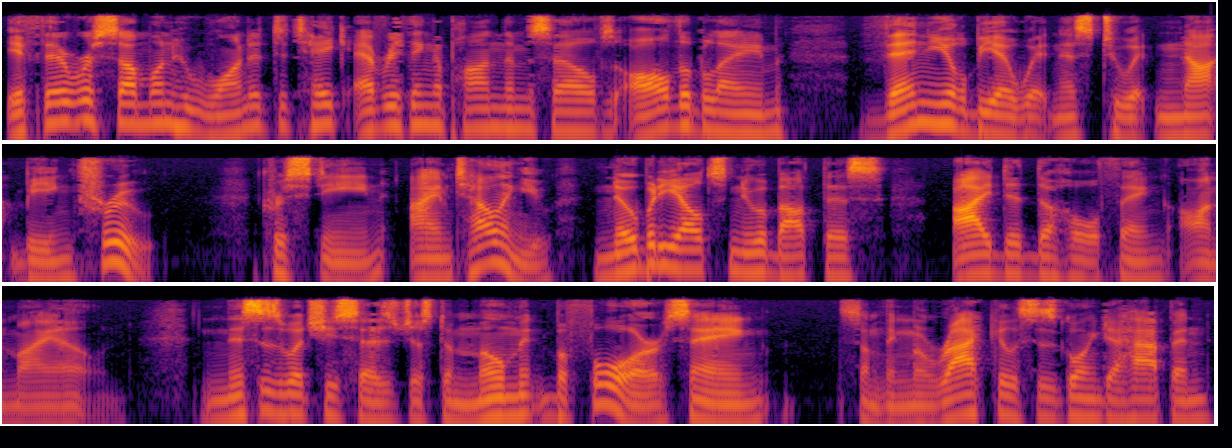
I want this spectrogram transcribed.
If there were someone who wanted to take everything upon themselves, all the blame, then you'll be a witness to it not being true. Christine, I'm telling you, nobody else knew about this. I did the whole thing on my own. And this is what she says just a moment before saying something miraculous is going to happen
